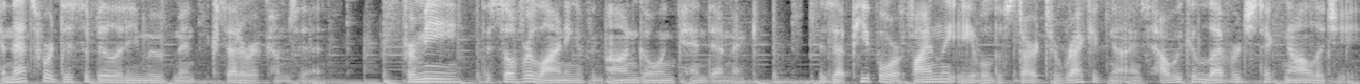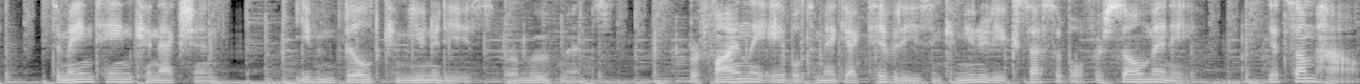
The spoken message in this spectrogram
And that's where disability movement, etc., comes in. For me, the silver lining of the ongoing pandemic is that people were finally able to start to recognize how we could leverage technology to maintain connection, even build communities or movements. We're finally able to make activities and community accessible for so many, yet somehow,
